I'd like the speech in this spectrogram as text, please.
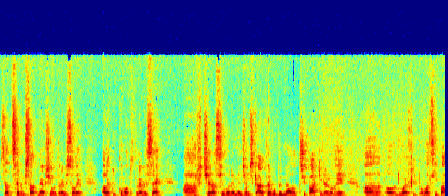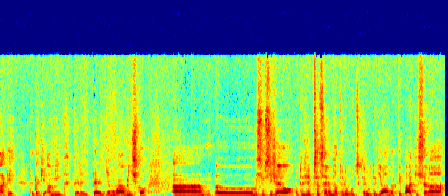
snad 700 ne přímo Travisovi, ale klukům od Travise a včera si ode mě James Carter objednal tři páky na nohy a dvoje flipovací páky. To je taky amík, který, který k němu má blízko. A uh, myslím si, že jo, protože přece jenom za tu dobu, kterou to dělám, tak ty páky se na,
